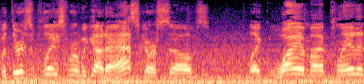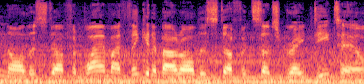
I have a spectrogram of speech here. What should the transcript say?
but there's a place where we got to ask ourselves, like, why am I planning all this stuff, and why am I thinking about all this stuff in such great detail?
